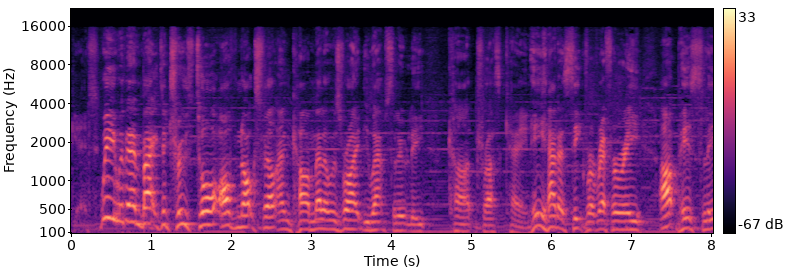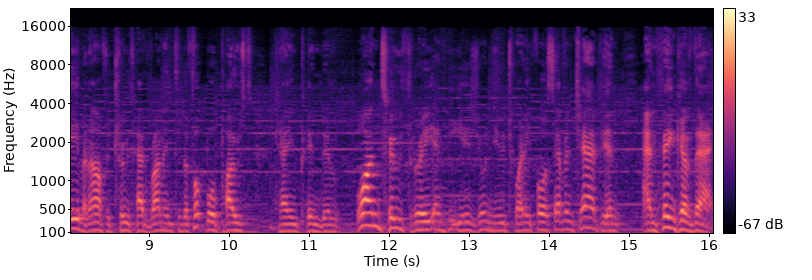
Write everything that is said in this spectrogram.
get. We were then back to Truth Tour of Knoxville, and Carmella was right. You absolutely can't trust Kane. He had a secret referee up his sleeve, and after Truth had run into the football post, Kane pinned him one, two, three, and he is your new 24 7 champion. And think of that.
